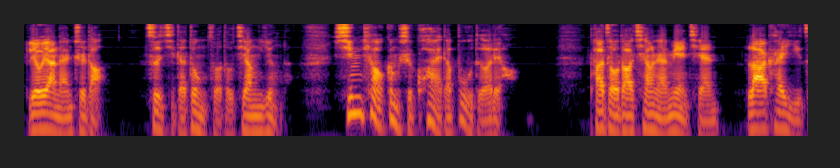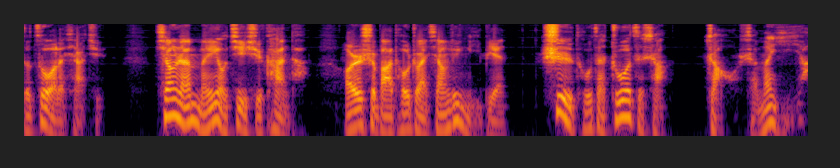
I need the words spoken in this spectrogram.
刘亚楠知道自己的动作都僵硬了，心跳更是快得不得了。他走到羌然面前，拉开椅子坐了下去。羌然没有继续看他。而是把头转向另一边，试图在桌子上找什么一样。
